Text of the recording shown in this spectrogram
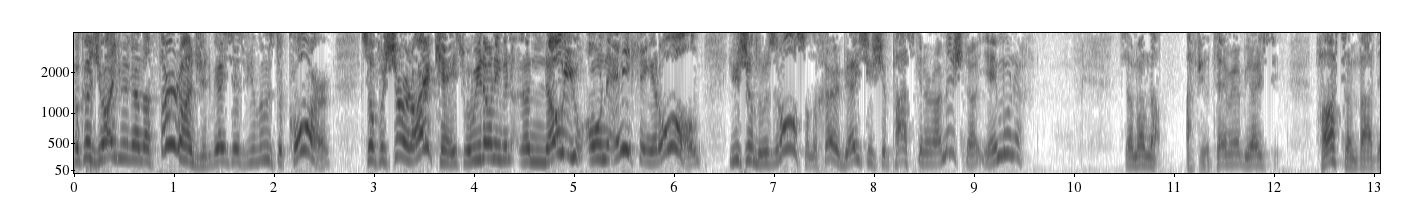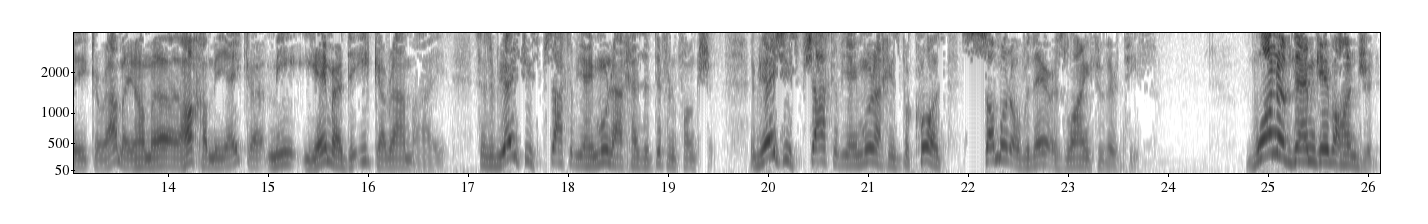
because you're arguing on the third hundred. He says we lose the core. So for sure, in our case, where we don't even know you own anything at all, you should lose it all. So the you should paskin in our Mishnah, Yemunach. Someone no. I feel Rabbi Yossi. Hasam v'adeika ramai hacha mi yemer deika ramai. Says Rabbi Yossi's psak of Yemunach has a different function. Rabbi Yossi's psak of Yemunach is because someone over there is lying through their teeth. One of them gave a hundred.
